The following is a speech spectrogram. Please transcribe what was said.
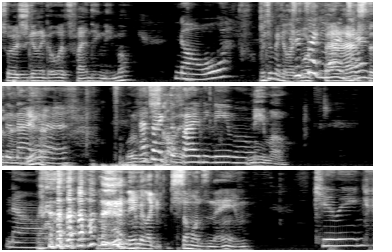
so we're just gonna go with Finding Nemo. no, We have to make it like more like more badass intense than, than that. that. Yeah. Yeah, What if we that's just like call the it Finding Nemo. Nemo? No, No, we can name it like someone's name. Killing.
